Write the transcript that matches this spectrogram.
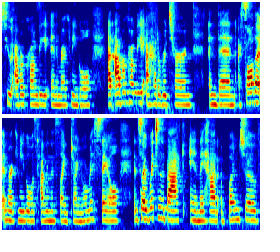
To Abercrombie and American Eagle. At Abercrombie, I had a return and then I saw that American Eagle was having this like ginormous sale. And so I went to the back and they had a bunch of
